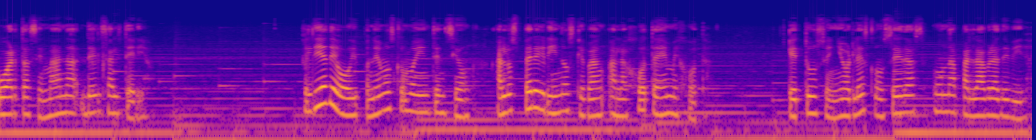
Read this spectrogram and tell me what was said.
cuarta semana del Salterio. El día de hoy ponemos como intención a los peregrinos que van a la JMJ que tú, Señor, les concedas una palabra de vida.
